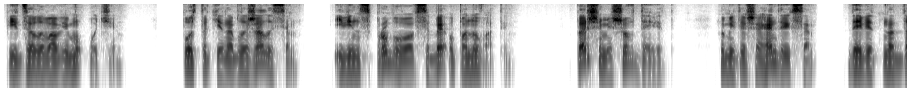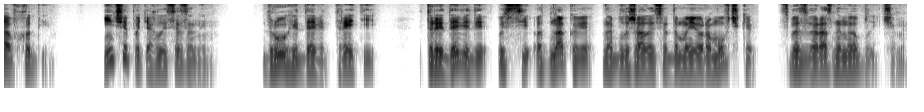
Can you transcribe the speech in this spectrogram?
Під заливав йому очі. Постаті наближалися, і він спробував себе опанувати. Першим ішов Девід. Помітивши Гендрікса, Девід наддав ходи. Інші потяглися за ним. Другий Девід, третій. Три Девіди, усі однакові, наближалися до майора мовчки з безвиразними обличчями.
